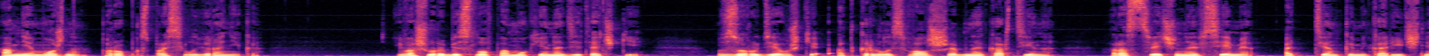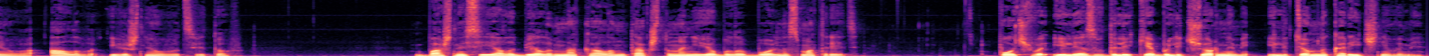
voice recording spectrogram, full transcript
«А мне можно?» – робко спросила Вероника. Ивашура без слов помог ей надеть очки. Взору девушки открылась волшебная картина, расцвеченная всеми оттенками коричневого, алого и вишневого цветов. Башня сияла белым накалом, так что на нее было больно смотреть. Почва и лес вдалеке были черными или темно-коричневыми,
